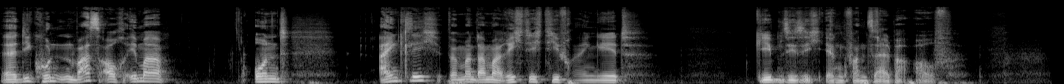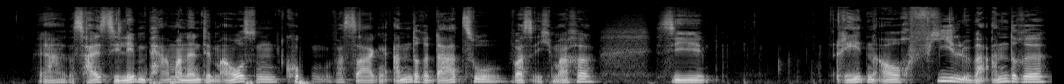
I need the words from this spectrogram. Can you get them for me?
äh, die Kunden, was auch immer und eigentlich, wenn man da mal richtig tief reingeht, geben sie sich irgendwann selber auf. Ja, das heißt, sie leben permanent im Außen, gucken, was sagen andere dazu, was ich mache. Sie reden auch viel über andere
